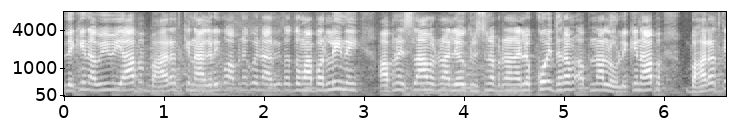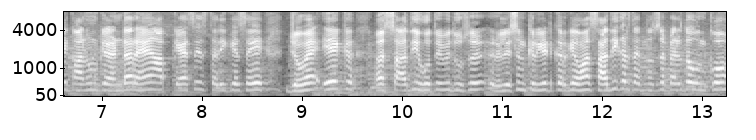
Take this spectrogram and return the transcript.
लेकिन अभी भी आप भारत के नागरिक हो, आपने कोई नागरिकता तो वहाँ पर ली नहीं। आपने इस्लाम अपना लियो क्रिश्चियन अपना लो कोई धर्म अपना लो, लेकिन आप भारत के कानून के अंडर हैं। आप कैसे इस तरीके से जो है एक शादी होते हुए दूसरे रिलेशन क्रिएट करके वहाँ शादी कर सकते हैं? सबसे पहले तो उनको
